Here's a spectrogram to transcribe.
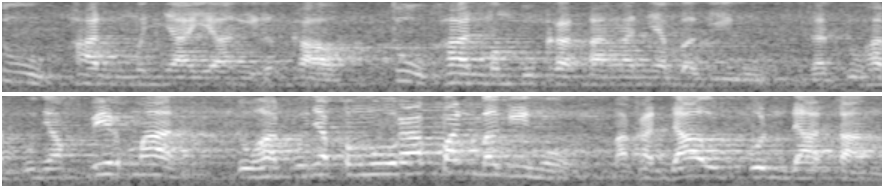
Tuhan menyayangi engkau. Tuhan membuka tangannya bagimu. Dan Tuhan punya firman. Tuhan punya pengurapan bagimu. Maka Daud pun datang.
